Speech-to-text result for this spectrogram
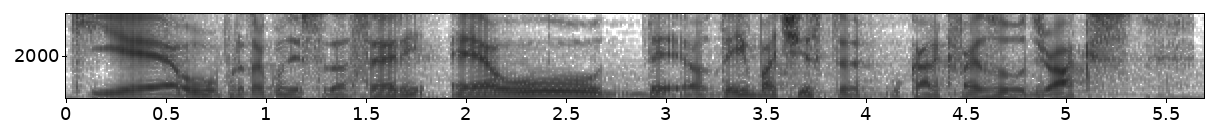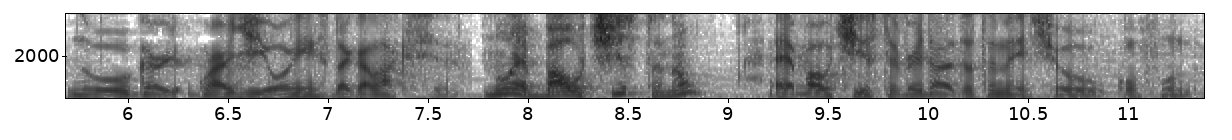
que é o protagonista da série, é o, De é o Dave Batista, o cara que faz o Drax no Guardiões da Galáxia. Não é Bautista, não? É, Bautista, é verdade, exatamente, eu confundo.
